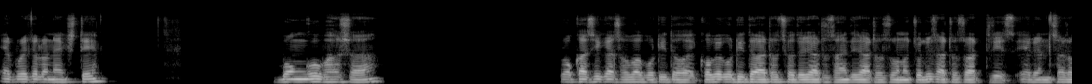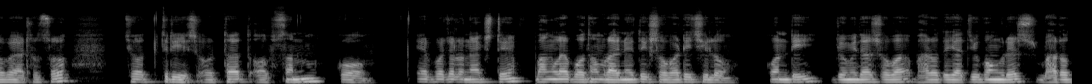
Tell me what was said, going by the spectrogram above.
এরপরে চলো নেক্সটে বঙ্গভাষা প্রকাশিকা সভা গঠিত হয়। কবে গঠিত? আঠারোশো ছত্রিশ আঠারোশো সাঁত্রিশ আঠারোশো উনচল্লিশ, আঠারোশো আটত্রিশ। এর অ্যান্সার হবে আঠারোশো ছত্রিশ, অর্থাৎ অপশান ক। এরপর চলো নেক্সটে বাংলার প্রথম রাজনৈতিক সভাটি ছিল কোনটি? জমিদার সভা, ভারতীয় জাতীয় কংগ্রেস, ভারত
